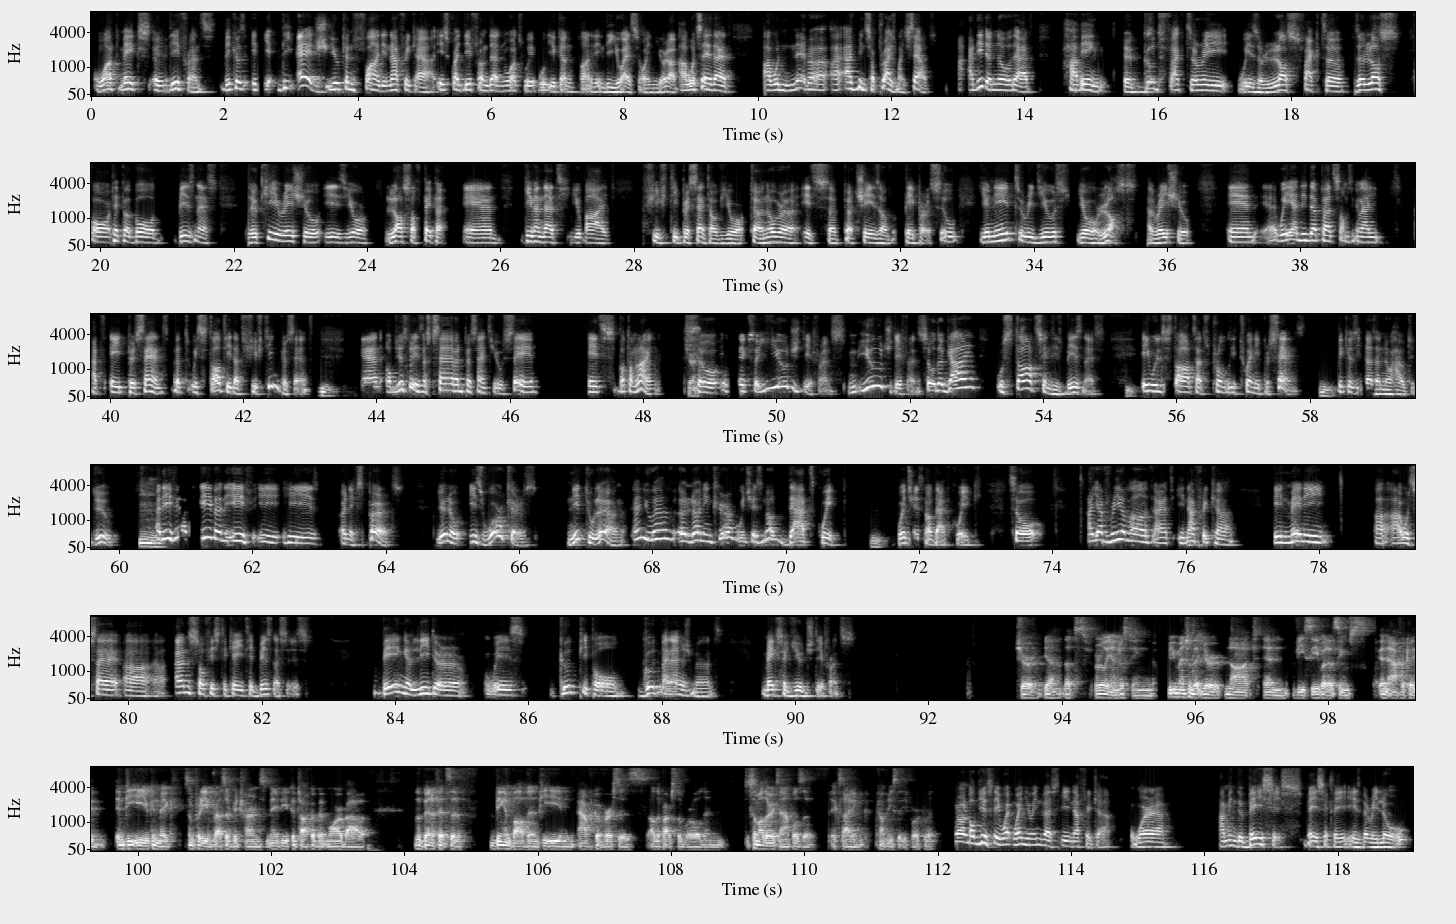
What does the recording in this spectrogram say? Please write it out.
what makes a difference because it, the edge you can find in Africa is quite different than what, we, what you can find in the US or in Europe. I would say that I would never, I, I've been surprised myself. I, I didn't know that having a good factory with a loss factor. The loss for paperboard business, the key ratio is your loss of paper. And given that you buy 50% of your turnover, it's a purchase of paper. So you need to reduce your loss ratio. And uh, we ended up at something like at 8%, but we started at 15%. Mm. And obviously, the 7% you save, it's bottom line. Sure. So it makes a huge difference, huge difference. So the guy who starts in this business, mm. he will start at probably 20% mm. because he doesn't know how to do. Mm. And if, even if he, he is an expert, you know, his workers need to learn. And you have a learning curve which is not that quick, mm. which is not that quick. So I have realized that in Africa, in many, uh, I would say, uh, uh, unsophisticated businesses, being a leader with good people, good management makes a huge difference. Sure. Yeah, that's really interesting. You mentioned that you're not in VC, but it seems in Africa, in PE, you can make some pretty impressive returns. Maybe you could talk a bit more about the benefits of being involved in PE in Africa versus other parts of the world and some other examples of exciting companies that you've worked with. Well, obviously, when you invest in Africa, where I mean, the basis basically is very low,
